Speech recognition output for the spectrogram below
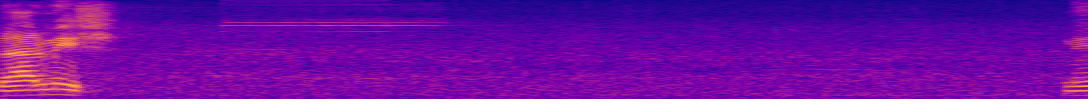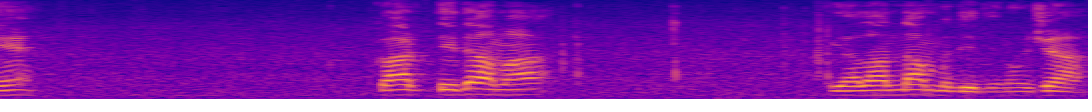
Vermiş. Mi? Kart dedi ama yalandan mı dedin hoca?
